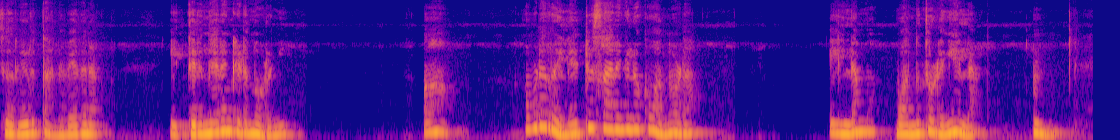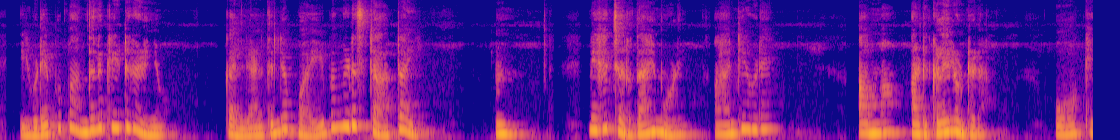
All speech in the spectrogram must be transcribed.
ചെറിയൊരു തലവേദന. ഇത്തിരി നേരം കിടന്നുറങ്ങി. ആ അവിടെ റിലേറ്റീവ്സ് ആരെങ്കിലുമൊക്കെ വന്നോടാ. ഇല്ലമ്മ വന്നു തുടങ്ങിയില്ല. ഇവിടെ ഇപ്പോൾ പന്തലൊക്കെ ഇട്ട് കഴിഞ്ഞു. കല്യാണത്തിന്റെ വൈബ് അങ്ങോട്ട് സ്റ്റാർട്ടായി നിഹ ചെറുതായി മോളി. ആന്റി ഇവിടെ അമ്മ അടുക്കളയിലുണ്ടടാ. ഓക്കെ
